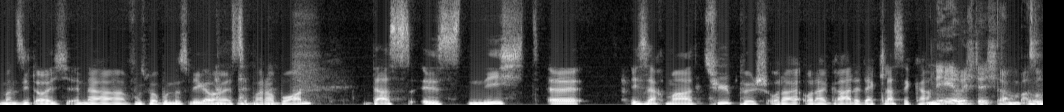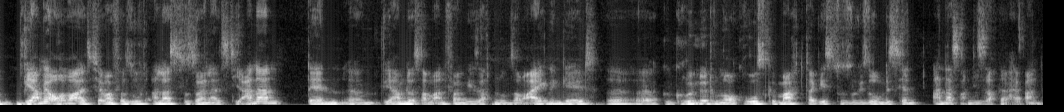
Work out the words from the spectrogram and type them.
man sieht euch in der Fußball-Bundesliga beim SC Paderborn. Das ist nicht äh, ich sag mal, typisch oder, oder gerade der Klassiker. Nee, richtig. Ähm, also wir haben ja auch immer als Firma versucht, anders zu sein als die anderen. Denn ähm, wir haben das am Anfang, wie gesagt, mit unserem eigenen Geld äh, äh gegründet und auch groß gemacht. Da gehst du sowieso ein bisschen anders an die Sache heran.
